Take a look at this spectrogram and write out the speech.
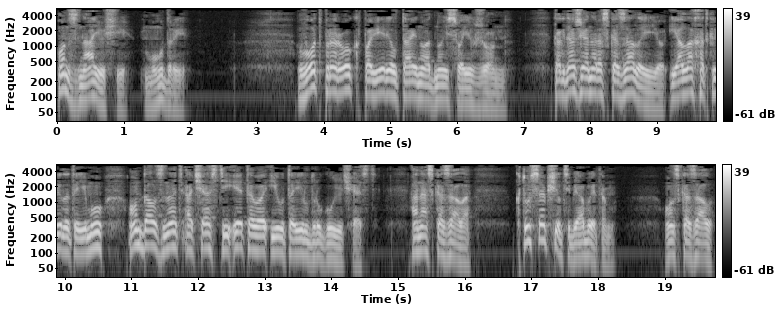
Он знающий, мудрый. Вот пророк поверил тайну одной из своих жен. Когда же она рассказала ее, и Аллах открыл это ему, он дал знать о части этого и утаил другую часть. Она сказала, «Кто сообщил тебе об этом?» Он сказал,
